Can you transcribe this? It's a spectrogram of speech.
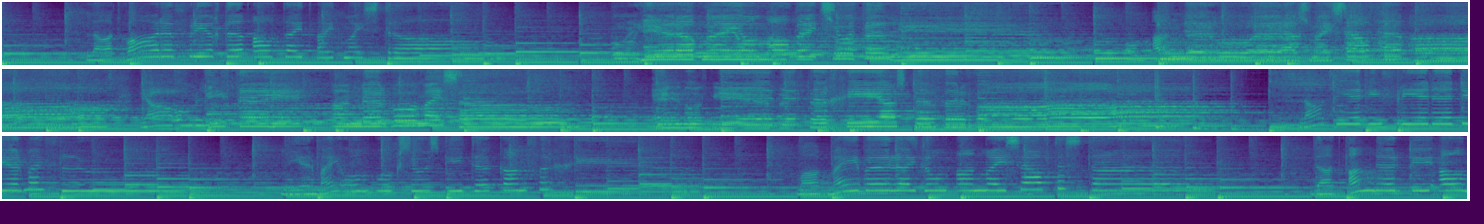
Laat ware vreugde altyd uit my straal. O Heer, help my om altyd so te leef. Dieselfde staan dat ander u al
